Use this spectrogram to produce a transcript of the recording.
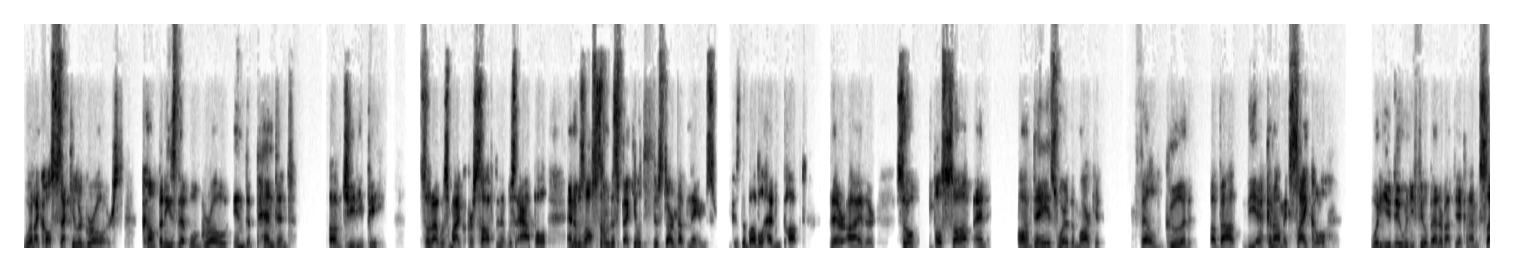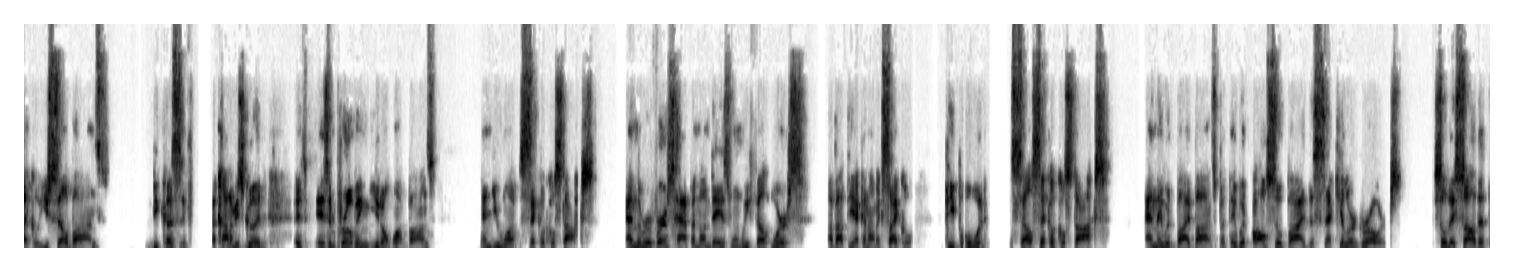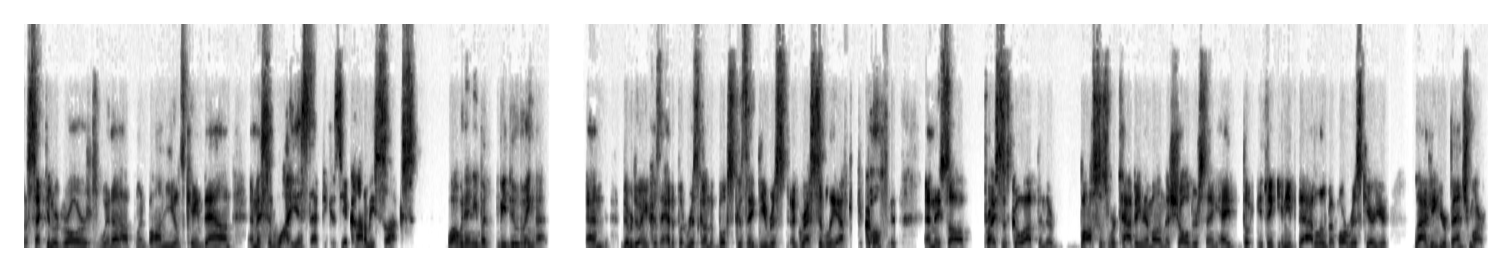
what I call secular growers, companies that will grow independent of GDP. So that was Microsoft and it was Apple. And it was also some of the speculative startup names because the bubble hadn't popped there either. So people saw, and on days where the market felt good about the economic cycle, what do you do when you feel better about the economic cycle? You sell bonds because if economy's good is, is improving, you don't want bonds and you want cyclical stocks. And the reverse happened on days when we felt worse about the economic cycle. People would sell cyclical stocks and they would buy bonds, but they would also buy the secular growers. So they saw that the secular growers went up when bond yields came down, and they said, Why is that? Because the economy sucks. Why would anybody be doing that? And they were doing it because they had to put risk on the books because they de-risked aggressively after COVID. And they saw prices go up and their bosses were tapping them on the shoulder saying, Hey, don't you think you need to add a little bit more risk here? You're lagging your benchmark.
